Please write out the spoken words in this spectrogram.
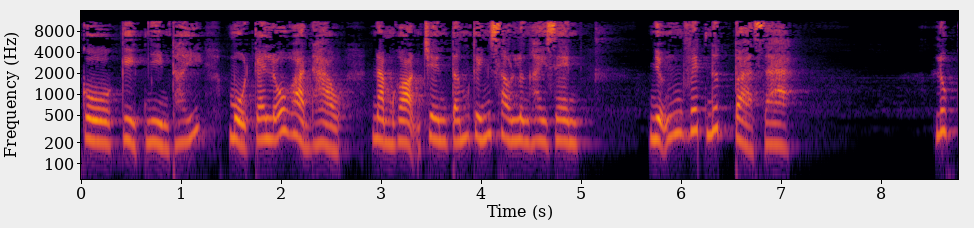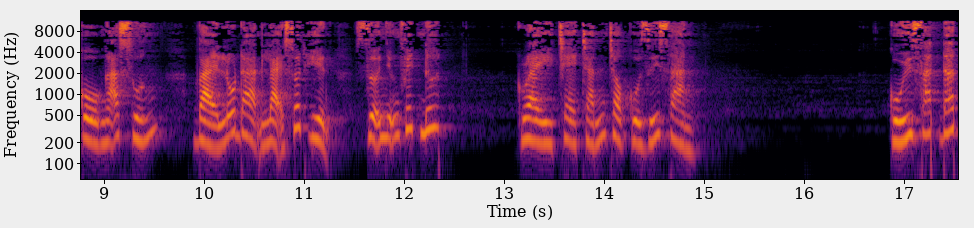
Cô kịp nhìn thấy một cái lỗ hoàn hảo nằm gọn trên tấm kính sau lưng Hazen. Những vết nứt tỏa ra. Lúc cô ngã xuống, vài lỗ đạn lại xuất hiện giữa những vết nứt. Gray che chắn cho cô dưới sàn. Cúi sát đất.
